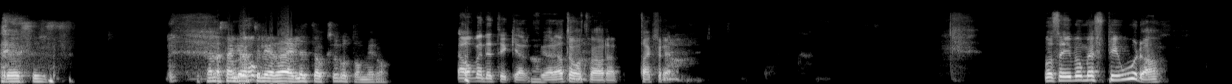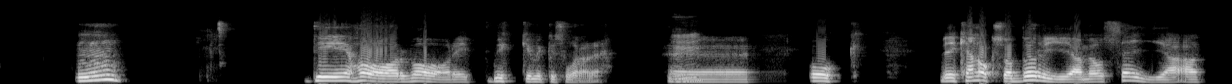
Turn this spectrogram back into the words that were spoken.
Precis. Jag kan nästan gratulera dig lite också då Tommy. Då. Ja, men det tycker jag. Ja. Jag tar åt mig Tack för det. Vad säger vi om FPO då? Mm. Det har varit mycket, mycket svårare. Mm. Eh, och vi kan också börja med att säga att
